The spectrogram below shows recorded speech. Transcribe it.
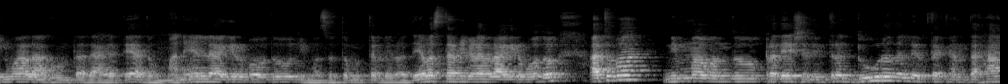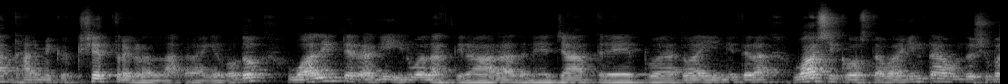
ಇನ್ವಾಲ್ವ್ ಆಗುವಂಥದ್ದಾಗುತ್ತೆ ಅದು ಮನೆಯಲ್ಲಾಗಿರ್ಬೋದು, ನಿಮ್ಮ ಸುತ್ತಮುತ್ತಲಿರೋ ದೇವಸ್ಥಾನಗಳಲ್ಲಾಗಿರ್ಬೋದು, ಅಥವಾ ನಿಮ್ಮ ಒಂದು ಪ್ರದೇಶದಿಂದ ದೂರದಲ್ಲಿರ್ತಕ್ಕಂತಹ ಧಾರ್ಮಿಕ ಕ್ಷೇತ್ರಗಳಲ್ಲಾದರಾಗಿರ್ಬೋದು ವಾಲಂಟಿಯರ್ ಆಗಿ ಇನ್ವಾಲ್ವ್ ಆಗ್ತೀರಾ? ಆರಾಧನೆ, ಜಾತ್ರೆ, ಅಥವಾ ಇನ್ನಿತರ ವಾರ್ಷಿಕೋತ್ಸವ, ಇಂಥ ಒಂದು ಶುಭ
